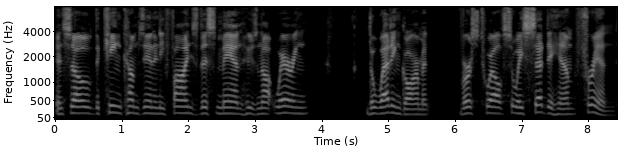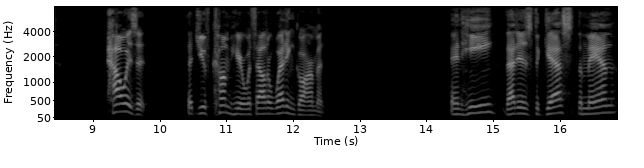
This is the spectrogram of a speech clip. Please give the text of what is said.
And so the king comes in and he finds this man who's not wearing the wedding garment. Verse 12 So he said to him, Friend, how is it that you've come here without a wedding garment? And he, that is the guest, the man,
